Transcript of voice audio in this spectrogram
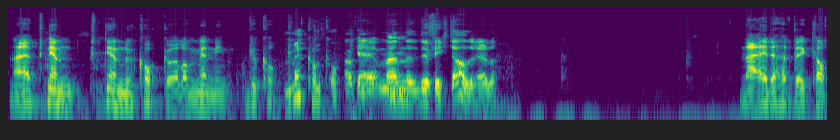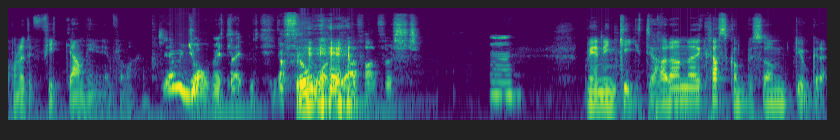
Nej, pneum, pneumokocker eller meningokocker. Okej, men du fick det aldrig eller? Nej, det, det är klart man inte fick hjärnhinneinflammation. Ja, men jag vet inte. Jag frågade i alla fall först. Mm. Meningit, jag hade en eh, klasskompis som dog det.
